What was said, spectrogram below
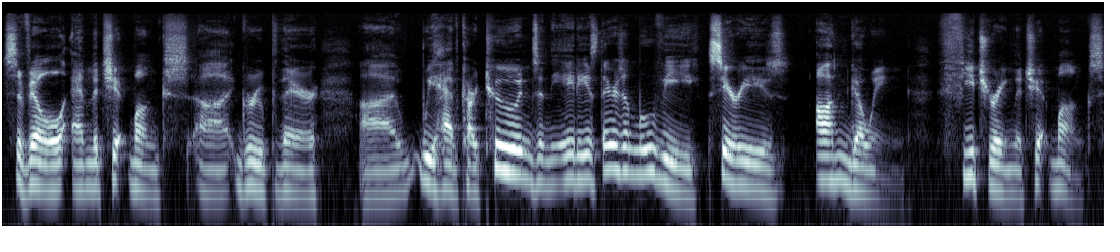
Seville and the Chipmunks uh, group there. Uh, we have cartoons in the 80s. There's a movie series ongoing featuring the Chipmunks.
